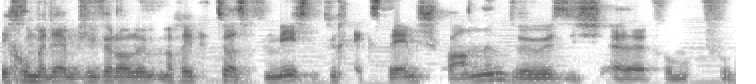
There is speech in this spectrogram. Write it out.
ich komme dem FIFA Olymp noch ein bisschen dazu, also für mich ist es natürlich extrem spannend, weil es ist, äh, vom, vom,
